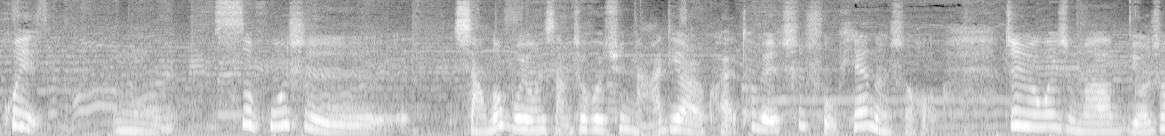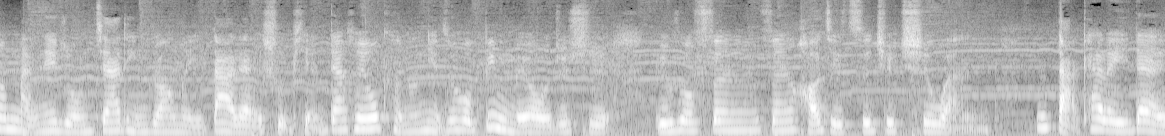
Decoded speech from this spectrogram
会，嗯，似乎是想都不用想就会去拿第二块。特别吃薯片的时候，这是为什么？有时候买那种家庭装的一大袋薯片，但很有可能你最后并没有，就是比如说分分好几次去吃完，你打开了一袋，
